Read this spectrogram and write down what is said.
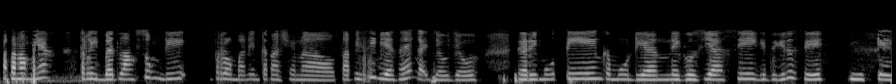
apa namanya terlibat langsung di perlombaan internasional. Tapi sih biasanya nggak jauh-jauh dari muting, kemudian negosiasi gitu-gitu sih. Oke. Okay.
